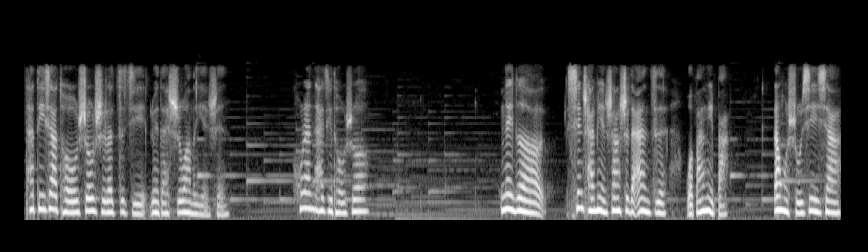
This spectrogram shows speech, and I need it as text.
他低下头，收拾了自己略带失望的眼神，忽然抬起头说：“那个新产品上市的案子，我帮你吧，让我熟悉一下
